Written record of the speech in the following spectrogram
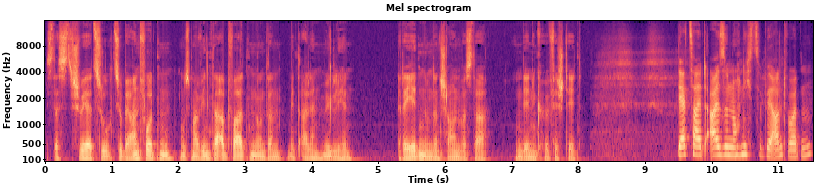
ist das schwer zu, zu beantworten. Muss man Winter abwarten und dann mit allen möglichen reden und dann schauen, was da in denen Köpfe steht. Derzeit also noch nicht zu beantworten.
